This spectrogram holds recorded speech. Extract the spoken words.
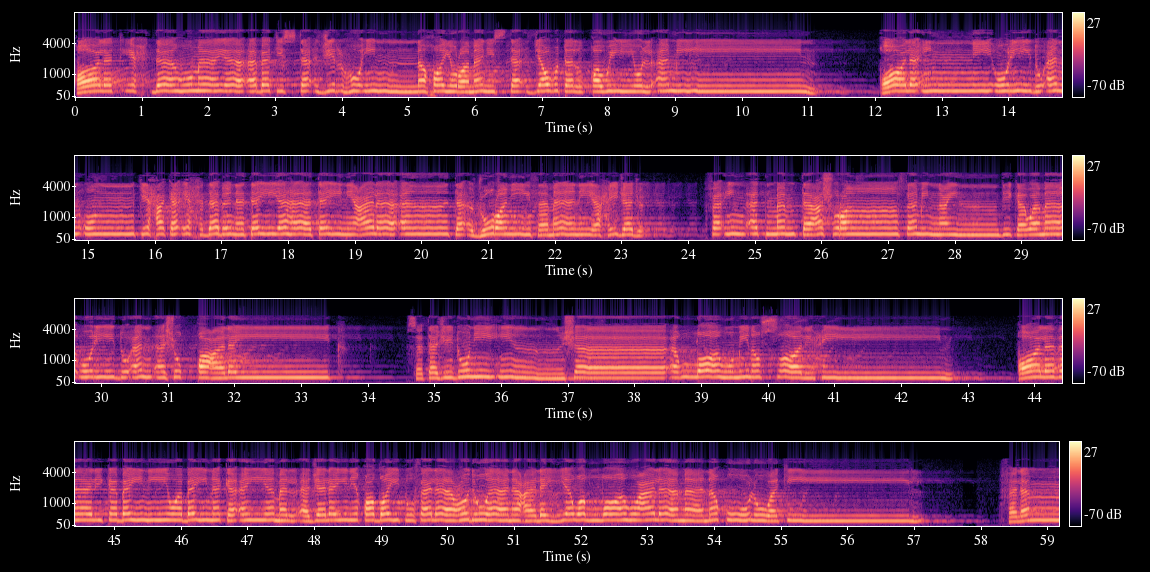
قالت إحداهما يا أبت استأجره إن خير من استأجرت القوي الأمين. قال إني أريد أن أنكحك إحدى ابنتي هاتين على أن تأجرني ثماني حجج. فان اتممت عشرا فمن عندك وما اريد ان اشق عليك ستجدني ان شاء الله من الصالحين قال ذلك بيني وبينك أيما الأجلين قضيت فلا عدوان علي والله على ما نقول وكيل فلما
